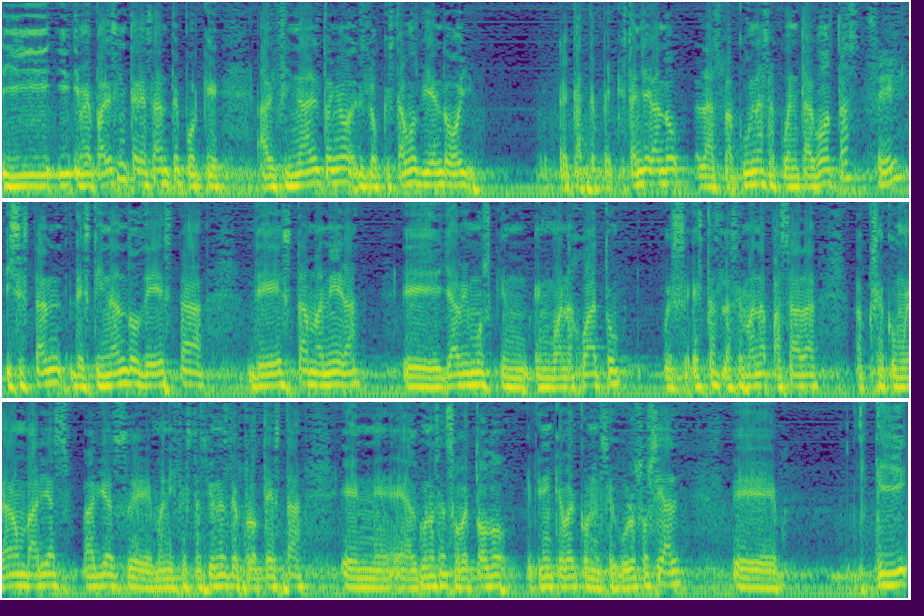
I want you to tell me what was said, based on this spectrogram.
y, me parece interesante porque al final, Toño, lo que estamos viendo hoy, Ecatepec. Están llegando las vacunas a cuentagotas Sí. y se están destinando de esta, de esta manera. Eh, ya vimos que en, Guanajuato, pues esta la semana pasada ac- se acumularon varias, varias eh, manifestaciones de protesta en, eh, en algunos, sobre todo que tienen que ver con el seguro social. Y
